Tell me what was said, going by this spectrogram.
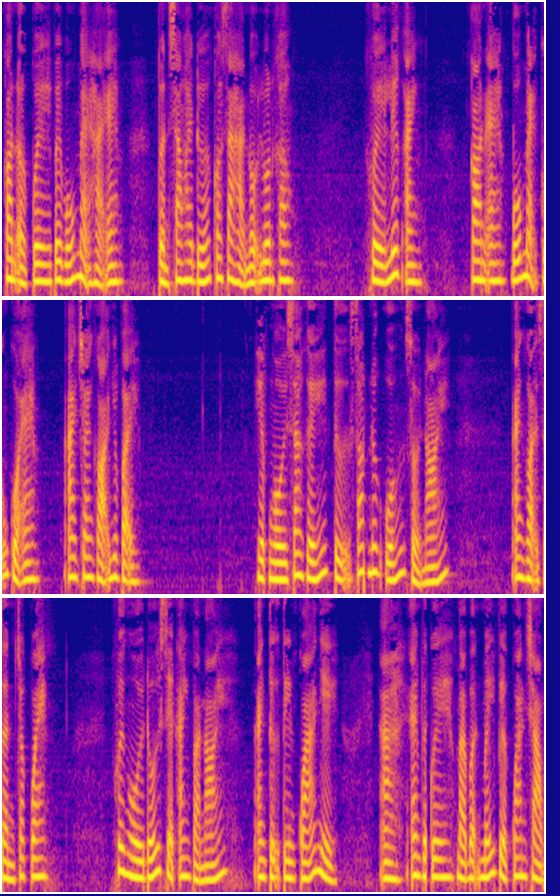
con ở quê với bố mẹ hả em? Tuần sau hai đứa có ra Hà Nội luôn không? Khuê liếc anh, con em, bố mẹ cũng của em, ai cho anh gọi như vậy? Hiệp ngồi ra ghế tự rót nước uống rồi nói, anh gọi dần cho quen. Khuê ngồi đối diện anh và nói, anh tự tin quá nhỉ? À em về quê mà bận mấy việc quan trọng.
